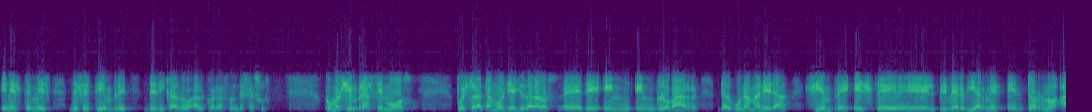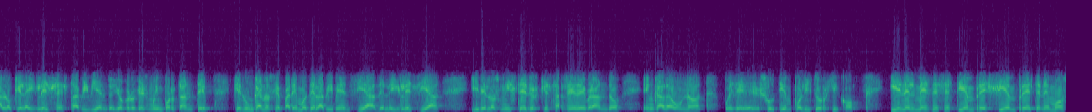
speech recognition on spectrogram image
en este mes de septiembre dedicado al corazón de Jesús. Como siempre hacemos, pues tratamos de ayudar a los, eh, de englobar de alguna manera siempre este, el primer viernes en torno a lo que la Iglesia está viviendo. Yo creo que es muy importante que nunca nos separemos de la vivencia de la Iglesia y de los misterios que está celebrando en cada uno, pues de su tiempo litúrgico. Y en el mes de septiembre siempre tenemos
